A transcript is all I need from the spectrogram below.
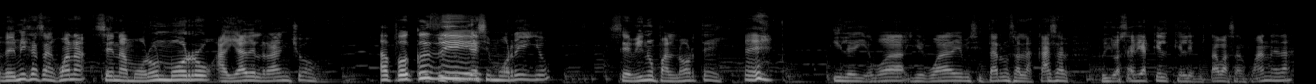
de mi hija San Juana, se enamoró un morro allá del rancho. ¿A poco Entonces, sí? ese morrillo se vino para el norte. Eh, y le llevó a, llegó a visitarnos a la casa. Pues yo sabía que el que le gustaba San Juan, ¿verdad?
